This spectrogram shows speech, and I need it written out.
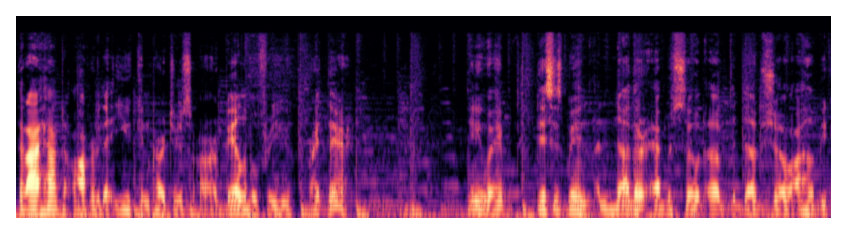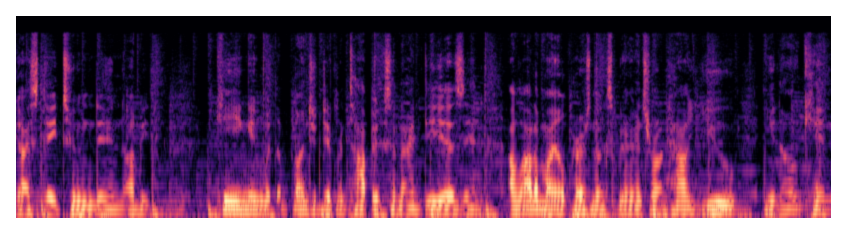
that I have to offer that you can purchase are available for you right there. Anyway, this has been another episode of The Dub Show. I hope you guys stay tuned in. I'll be keying in with a bunch of different topics and ideas and a lot of my own personal experience around how you, you know, can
